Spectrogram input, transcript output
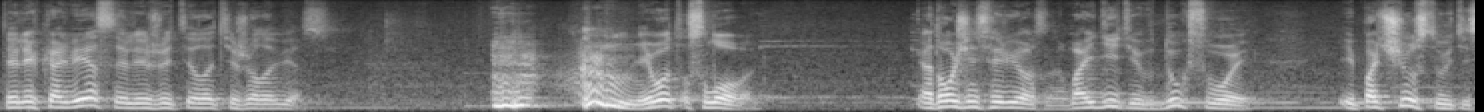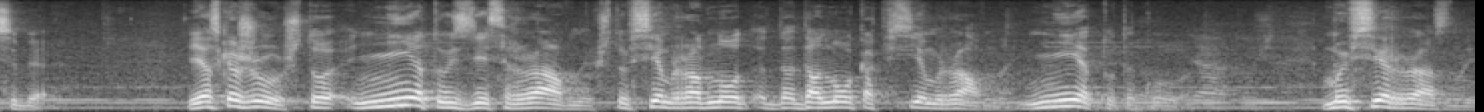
Ты легковес или же тело тяжеловес? И вот слово. Это очень серьезно. Войдите в дух свой и почувствуйте себя. Я скажу, что нету здесь равных, что всем равно дано, как всем равно. Нету такого. Мы все разные.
